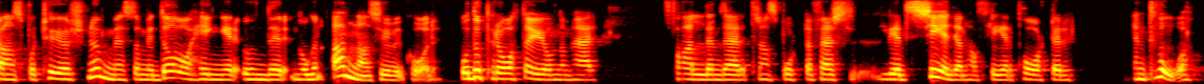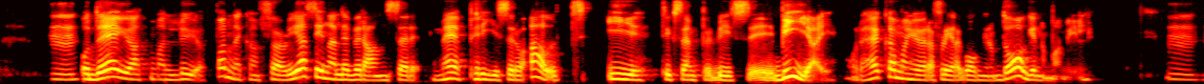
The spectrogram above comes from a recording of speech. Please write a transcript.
transportörsnummer som idag hänger under någon annans huvudkod. Och då pratar jag om de här fallen där transportaffärsledskedjan har fler parter än två. Mm. Och det är ju att man löpande kan följa sina leveranser med priser och allt i till exempelvis BI. Och det här kan man göra flera gånger om dagen om man vill. Mm.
